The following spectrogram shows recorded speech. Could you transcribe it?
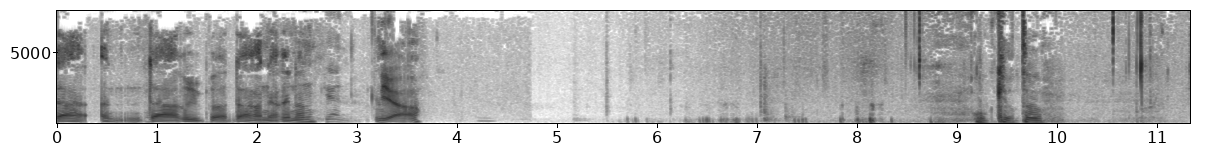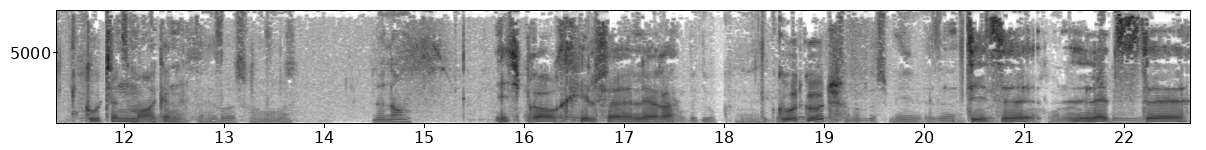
da, darüber, daran erinnern? Ja. Guten Morgen. Ich brauche Hilfe, Lehrer. Gut, gut. Diese letzte,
